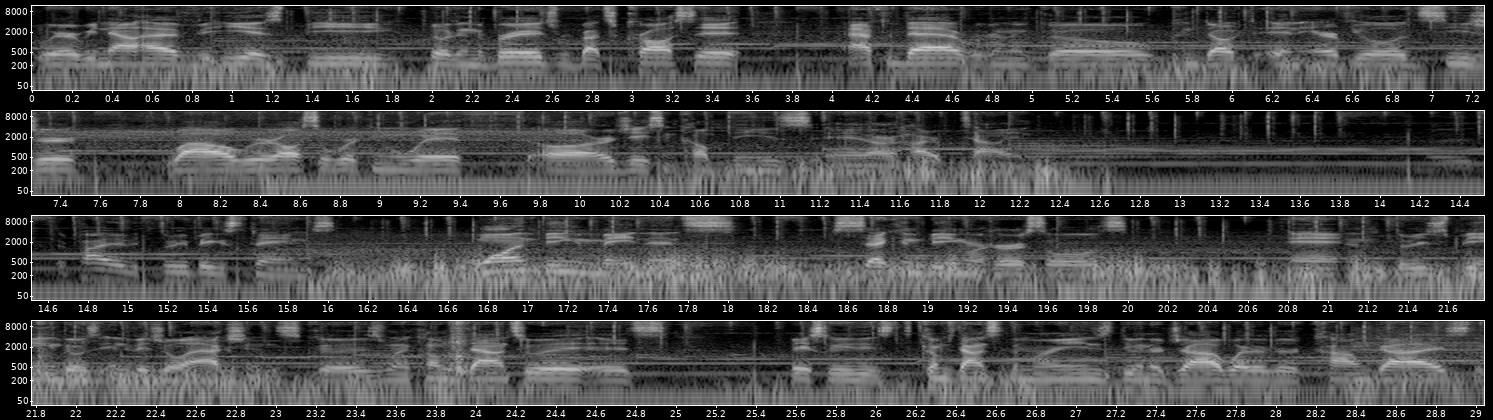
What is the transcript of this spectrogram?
where we now have ESB building the bridge. We're about to cross it. After that, we're gonna go conduct an airfield seizure while we're also working with our adjacent companies and our higher battalion. They're probably the three biggest things. One being maintenance, second being rehearsals, and three just being those individual actions. Because when it comes down to it, it's basically it comes down to the Marines doing their job, whether they're comm guys, the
